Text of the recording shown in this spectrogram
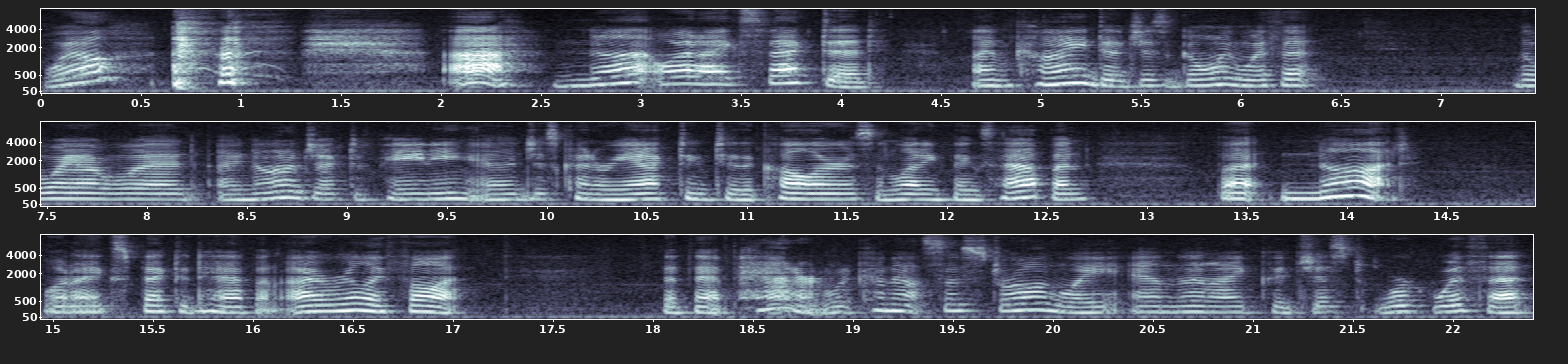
Well, ah, not what I expected. I'm kind of just going with it the way I would a non-objective painting and just kind of reacting to the colors and letting things happen, but not what I expected to happen. I really thought that that pattern would come out so strongly and then I could just work with it.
